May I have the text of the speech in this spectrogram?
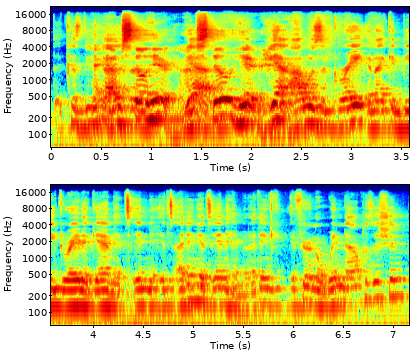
because these Hey, guys I'm are- still here. I'm still here. Yeah, I was great, and I can be great again. It's in. It's. I think it's in him, and I think if you're in a win now position,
